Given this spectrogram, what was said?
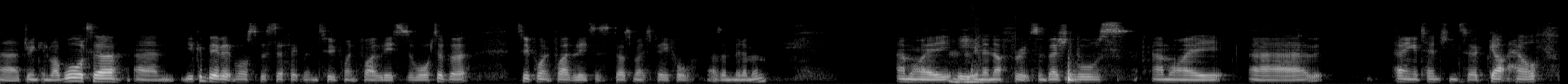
uh, drinking my water? Um, you can be a bit more specific than 2.5 liters of water, but 2.5 liters does most people as a minimum. Am I mm-hmm. eating enough fruits and vegetables? Am I uh, paying attention to gut health?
